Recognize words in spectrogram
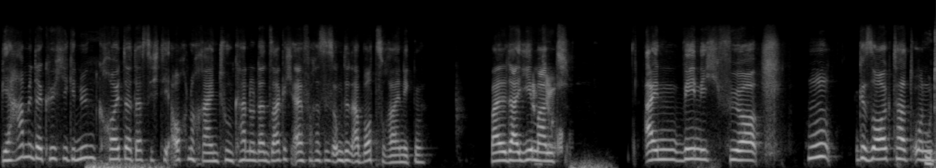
Wir haben in der Küche genügend Kräuter, dass ich die auch noch reintun kann und dann sage ich einfach, es ist um den Abort zu reinigen. Weil da jemand ein wenig für hm, gesorgt hat und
